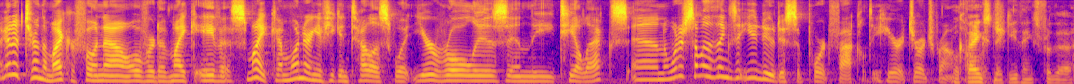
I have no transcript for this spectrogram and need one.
I'm going to turn the microphone now over to Mike Avis. Mike, I'm wondering if you can tell us what your role is in the TLX and what are some of the things that you do to support faculty here at George Brown well, College. thanks, Nikki. Thanks for the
